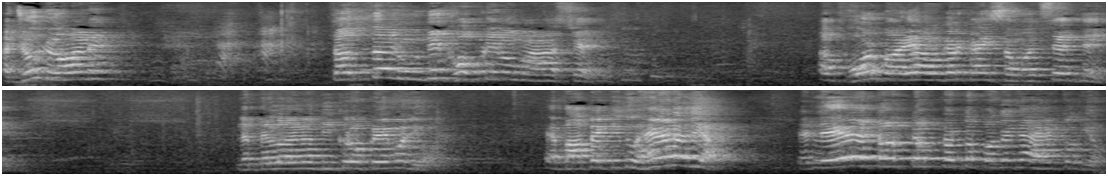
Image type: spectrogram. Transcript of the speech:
જો જોવાને, તદ્દન ઊંધી ખોપડીનો માણસ છે. આ ફોડ પાડ્યા વગર કઈ સમજશે જ નહીં. ને પેલો એનો દીકરો પ્રેમ લ્યો. એ બાપે કીધું હેડ આવ્યા એટલે એ ટપ ટપ કરતો પગે ગયા હેડતો ગયો.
